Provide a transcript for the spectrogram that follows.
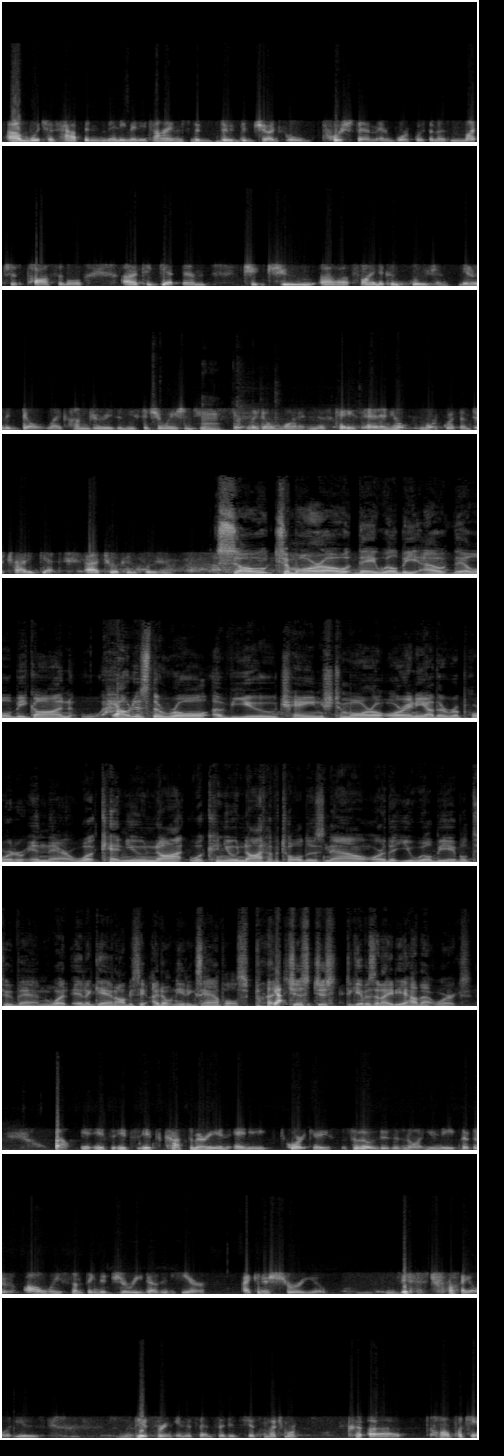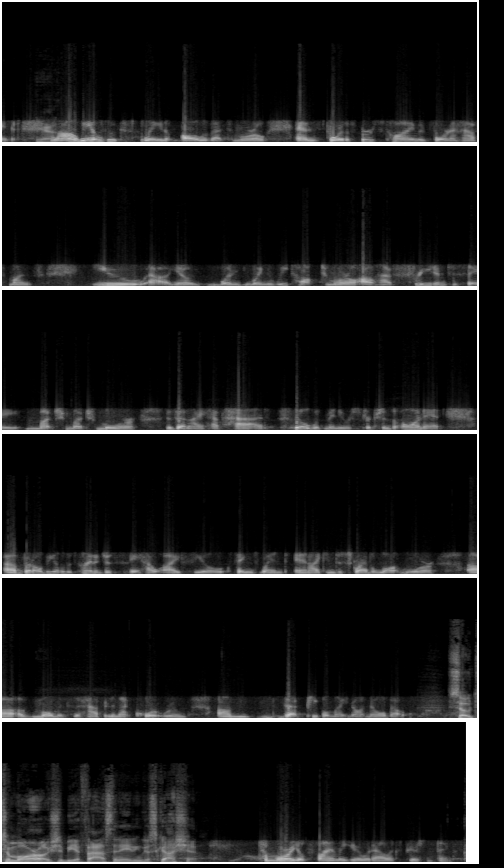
um, which has happened many, many times, the, the, the judge will push them and work with them as much as possible uh, to get them to, to uh, find a conclusion. You know, they don't like hung juries in these situations. You hmm. certainly don't want it in this case. And, and he'll work with them to try to get uh, to a conclusion. So tomorrow they will be out, they will be gone. How yep. does the role of you change tomorrow or any other reporter in there? What can you not what can you not have told us now or that you will be able to then? What and again, obviously I don't need examples, but yep. just just to give us an idea how that works. Well, it's it's it's customary in any court case, so this is not unique. That there's always something the jury doesn't hear. I can assure you, this trial is different in the sense that it's just much more uh, complicated. Yeah. And I'll be able to explain all of that tomorrow. And for the first time in four and a half months, you uh, you know when when we talk tomorrow I'll have freedom to say much much more than I have had still with many restrictions on it uh, but I'll be able to kind of just say how I feel things went and I can describe a lot more uh, of moments that happened in that courtroom um, that people might not know about so tomorrow should be a fascinating discussion tomorrow you'll finally hear what Alex Pearson thinks.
